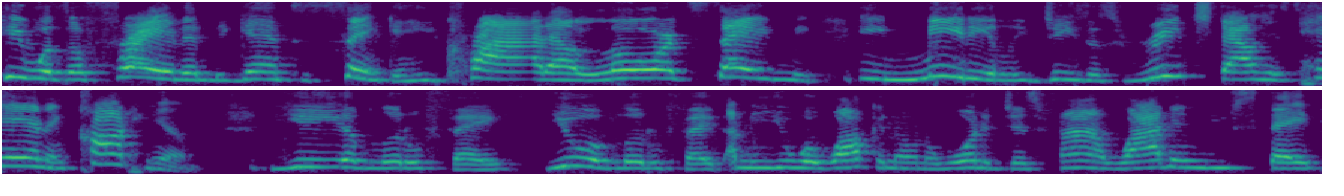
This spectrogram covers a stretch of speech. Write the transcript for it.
he was afraid and began to sink and he cried out, Lord, save me. Immediately, Jesus reached out his hand and caught him. Ye of little faith, you of little faith. I mean, you were walking on the water just fine. Why didn't you stay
